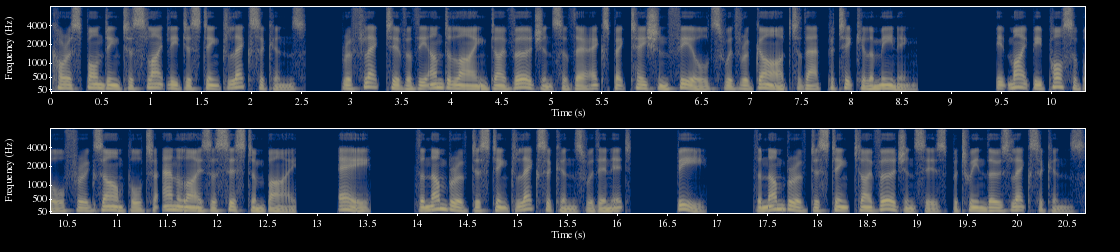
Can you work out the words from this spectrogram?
corresponding to slightly distinct lexicons, reflective of the underlying divergence of their expectation fields with regard to that particular meaning. It might be possible for example to analyze a system by a. the number of distinct lexicons within it, b. the number of distinct divergences between those lexicons.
